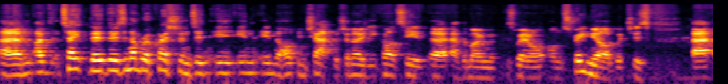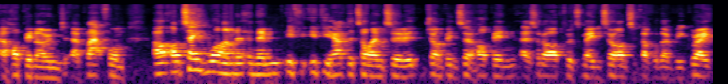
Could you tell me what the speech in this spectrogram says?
Um, I'd take, there, there's a number of questions in, in, in the Hopin chat, which I know you can't see uh, at the moment because we're on, on StreamYard, which is uh, a Hopin owned uh, platform. I'll, I'll, take one, and then if, if you have the time to jump into Hopin uh, sort of afterwards, maybe to answer a couple, that'd be great.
